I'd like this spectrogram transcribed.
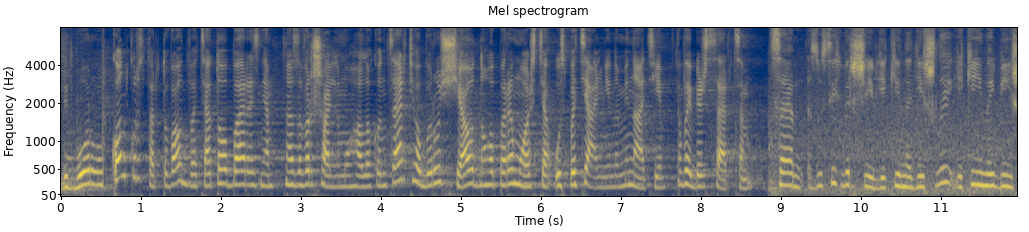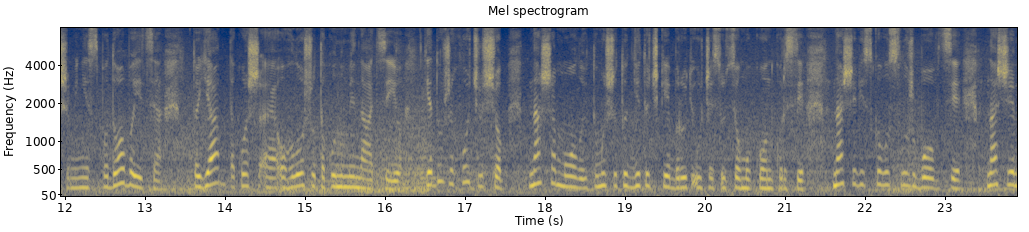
відбору. Конкурс стартував 20 березня. На завершальному гала-концерті оберуть ще одного переможця у спеціальній номінації Вибір серцем. Це з усіх віршів, які надійшли, який найбільше мені сподобається, то я також е, оголошу таку номінацію. Я дуже хочу, щоб наша молодь, тому що тут діточки беруть участь у цьому конкурсі, наші військовослужбовці, наші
